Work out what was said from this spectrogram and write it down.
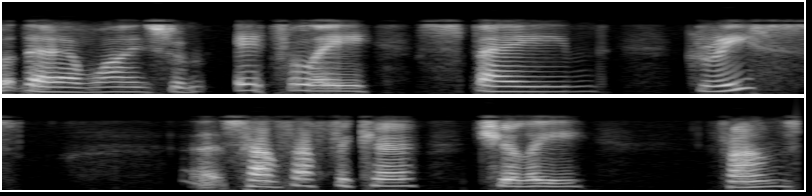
but there are wines from Italy, Spain, Greece, uh, South Africa, Chile, France,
